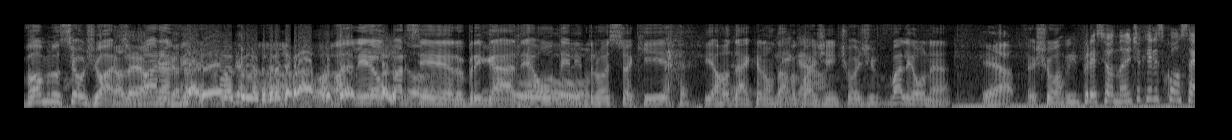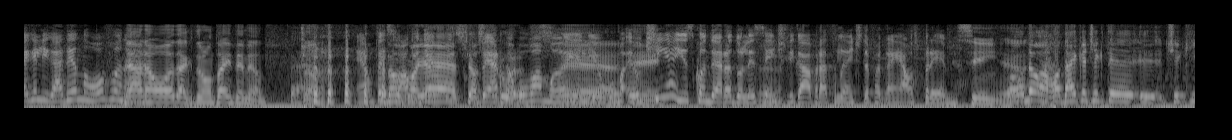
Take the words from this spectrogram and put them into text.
Vamos no seu Jorge. Valeu, amiga. Maravilha. Valeu, meu querido. Grande abraço pra você. Valeu, parceiro. Obrigado. É, ontem ele trouxe isso aqui e a Rodaica não tava Legal. com a gente hoje. Valeu, né? É. Fechou? O impressionante é que eles conseguem ligar de novo, né? Não, não, Rodaica, tu não tá entendendo. Não. É um pessoal não que deve descoberto alguma mãe ali. É, alguma- Eu tinha isso quando eu era adolescente, ligava pra Atlântida pra ganhar os prêmios. Sim, é. Ô, não, a Rodaica tinha que, ter, eh, tinha que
